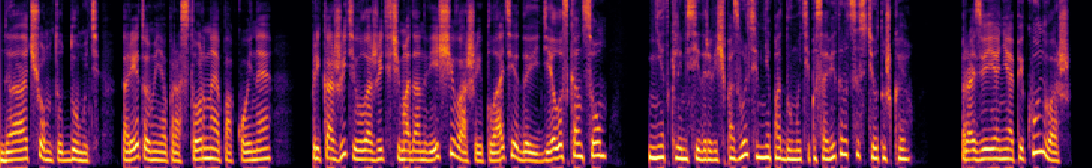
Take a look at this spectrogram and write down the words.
«Да о чем тут думать? Карета у меня просторная, покойная. Прикажите уложить в чемодан вещи ваши и платье, да и дело с концом». «Нет, Клим Сидорович, позвольте мне подумать и посоветоваться с тетушкой». «Разве я не опекун ваш?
